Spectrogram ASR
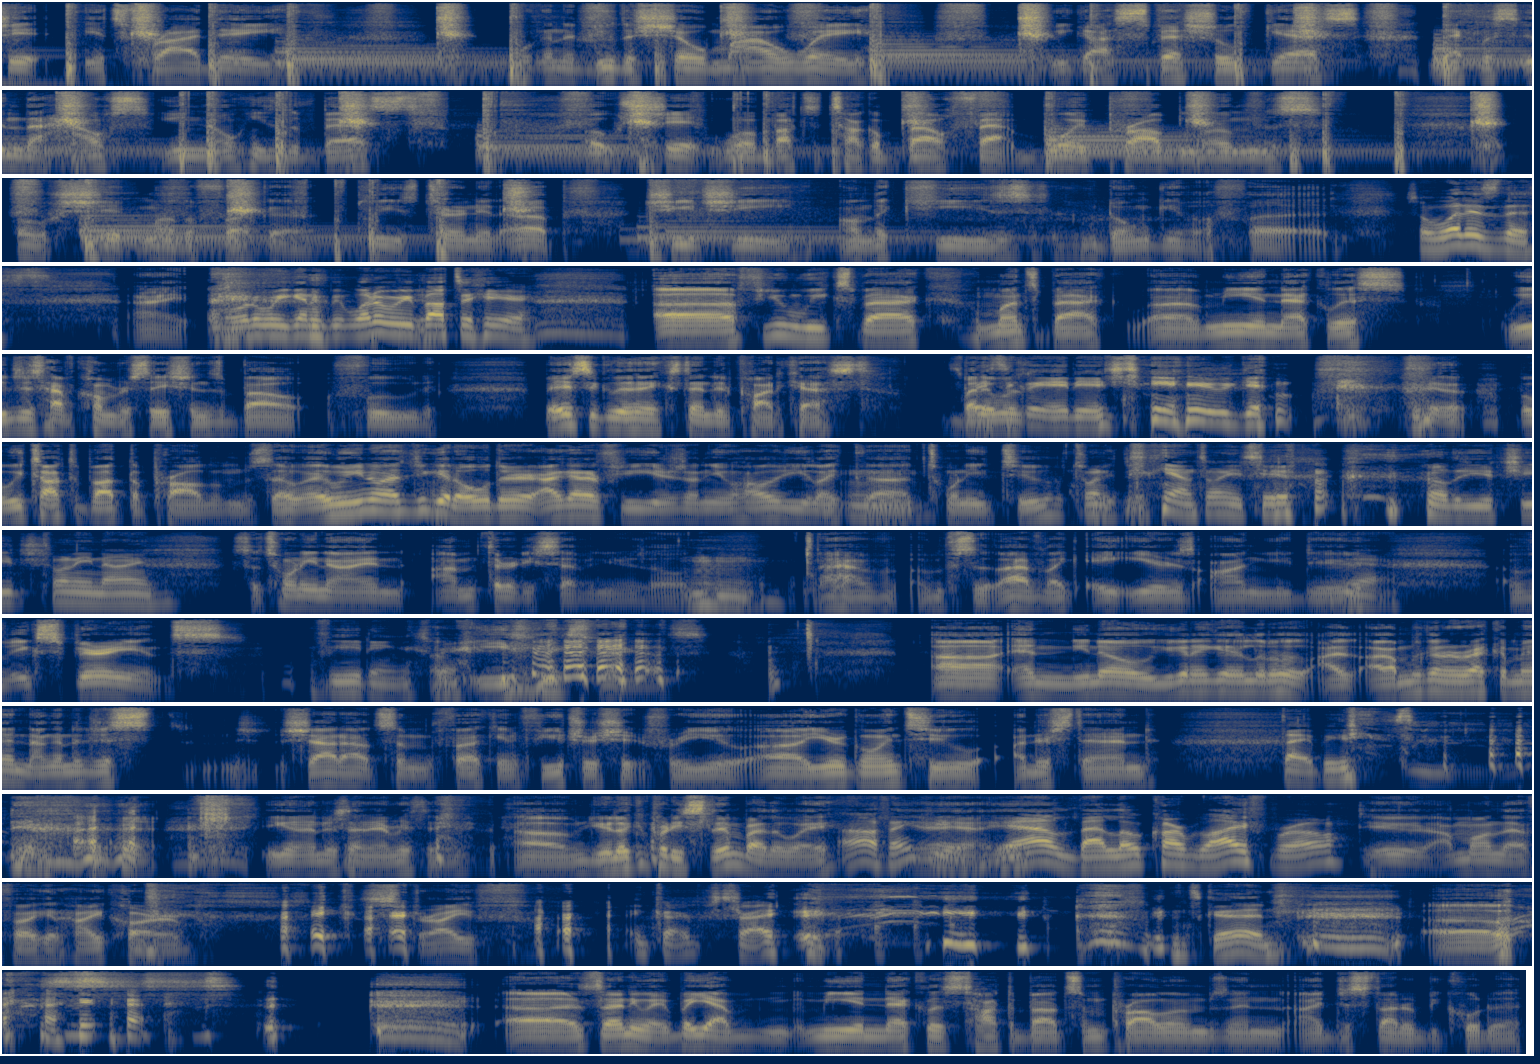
shit, it's Friday. We're gonna do the show my way. We got special guests, Neckless in the house. You know he's the best. Oh shit, we're about to talk about fat boy problems. Oh shit, motherfucker. Please turn it up. Chi Chi on the keys. Who don't give a fuck. So what is this? All right. What are we gonna be? What are we about to hear? Uh, a few weeks back, months back, uh, me and Neckless, we just have conversations about food. Basically, an extended podcast. But basically it was ADHD. we get, yeah, but we talked about the problems. So uh, you know, as you get older, I got a few years on you. How old are you? Like uh, 22? 20, yeah, I'm 22. How old are you, Cheech? 29. So 29. I'm 37 years old. Mm-hmm. I have I have like eight years on you, dude. Yeah. Of experience. Of eating experience. Of eating experience. Uh, and you know, you're gonna get a little. I, I'm gonna recommend. I'm gonna just shout out some fucking future shit for you. Uh, you're going to understand diabetes. you're gonna understand everything. Um, you're looking pretty slim, by the way. Oh, thank yeah, you. Yeah, yeah. yeah, that low carb life, bro. Dude, I'm on that fucking high carb. high carb. Strife. High carb strife. it's good. Uh, uh, so anyway, but yeah, me and Neckless talked about some problems, and I just thought it would be cool to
